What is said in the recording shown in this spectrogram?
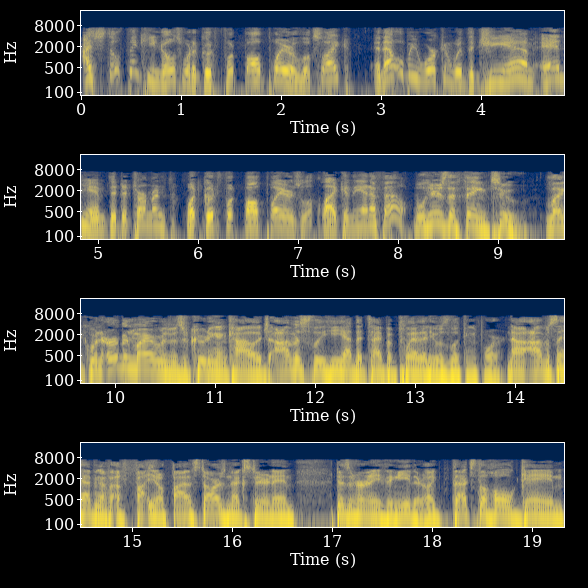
I still think he knows what a good football player looks like. And that will be working with the GM and him to determine what good football players look like in the NFL. Well, here's the thing too. Like when Urban Meyer was, was recruiting in college, obviously he had the type of player that he was looking for. Now, obviously having a, a five, you know five stars next to your name doesn't hurt anything either. Like that's the whole game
